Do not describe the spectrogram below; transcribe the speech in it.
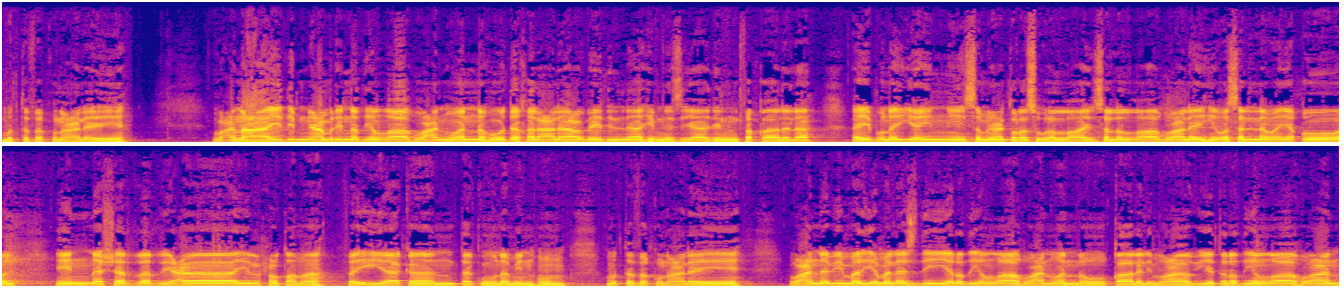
متفق عليه. وعن عايد بن عمرو رضي الله عنه أنه دخل على عبيد الله بن زياد فقال له أي بني إني سمعت رسول الله صلى الله عليه وسلم يقول إن شر الرعاء الحطمة فإياك أن تكون منهم. متفق عليه. وعن أبي مريم الأزدي رضي الله عنه أنه قال لمعاوية رضي الله عنه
